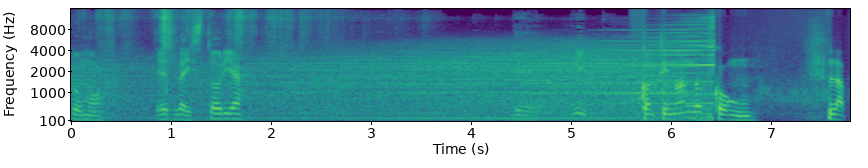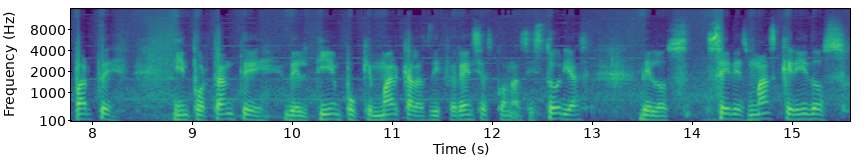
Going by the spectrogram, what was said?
como es la historia de Rip. Continuando con la parte importante del tiempo que marca las diferencias con las historias de los seres más queridos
